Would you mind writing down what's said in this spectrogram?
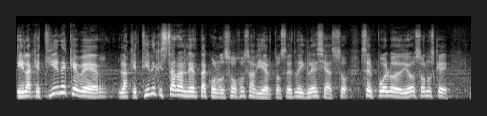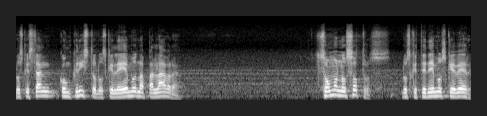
Y la que tiene que ver, la que tiene que estar alerta con los ojos abiertos es la iglesia, es el pueblo de Dios, son los que, los que están con Cristo, los que leemos la palabra. Somos nosotros los que tenemos que ver.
